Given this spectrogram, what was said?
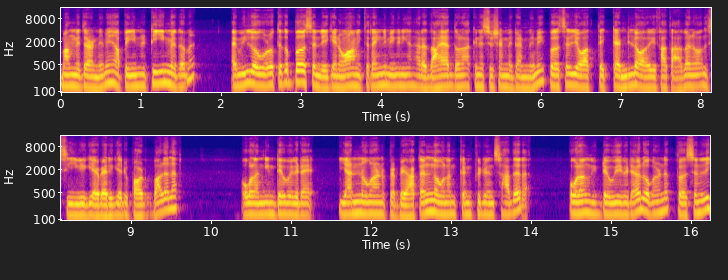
මං විතරන්නේ මේ අප ඉන්න ටීම් එකම ඇවිල් ඔගොත් පර්සන් එක නවා විතරයින්න මේගනි හර දහය දොලාකින ශෂණ කරන්නේ පර්සල් යොත්තෙක් ටැන්ඩිල ඔය කතාගනවා සීවගේ වැඩිගට පවට් බලන ඔගලන් ඉන්ටවකට යන්න ඕගලන් ප්‍රපයා කල් ඔගලන් කන්ෆිඩන්ස් හදර ඔලන් ඉටවකට ලොගන්න පර්සනලි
